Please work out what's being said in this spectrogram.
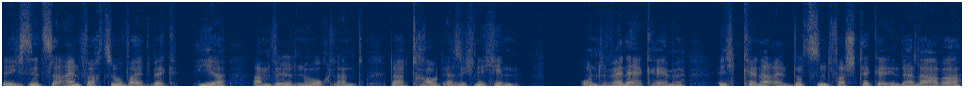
Ich sitze einfach zu weit weg, hier am wilden Hochland. Da traut er sich nicht hin. Und wenn er käme, ich kenne ein Dutzend Verstecke in der Lava,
